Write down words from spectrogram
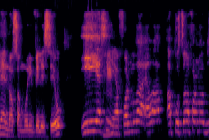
né, Nosso Amor Envelheceu, e assim, uhum. a fórmula, ela apostou na fórmula do,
